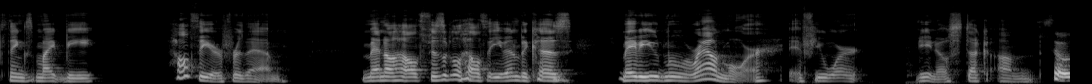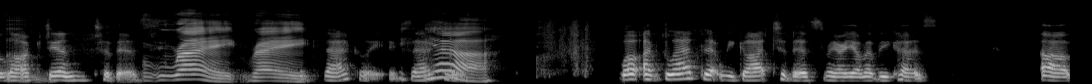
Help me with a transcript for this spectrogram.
things might be healthier for them, mental health, physical health, even because maybe you'd move around more if you weren't, you know, stuck on. So locked Um, into this. Right, right, Exactly. Exactly. yeah, Well, I'm glad that we got to this, Mariaemma, because uh,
